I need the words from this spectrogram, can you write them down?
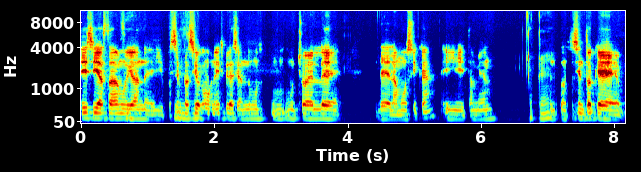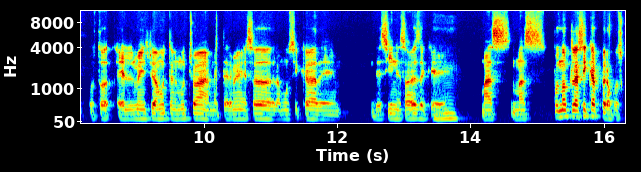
Sí, sí, ya estaba muy grande y pues siempre ha sido como una inspiración mucho él de, de, la música y también. Okay. Entonces siento que pues, él me ha inspirado mucho, a meterme eso de la música de, de cine, ¿sabes? De que más, más, pues no clásica, pero pues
